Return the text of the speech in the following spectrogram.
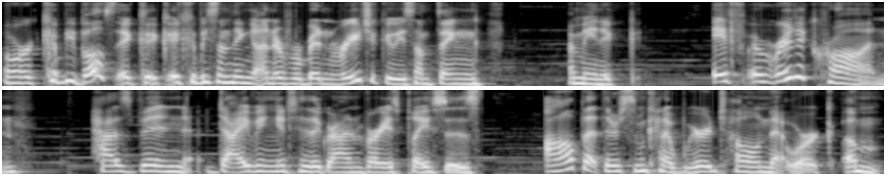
Or it could be both. It could, it could be something under Forbidden Reach. It could be something. I mean, it, if Iridikron has been diving into the ground in various places, I'll bet there's some kind of weird tunnel network um,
